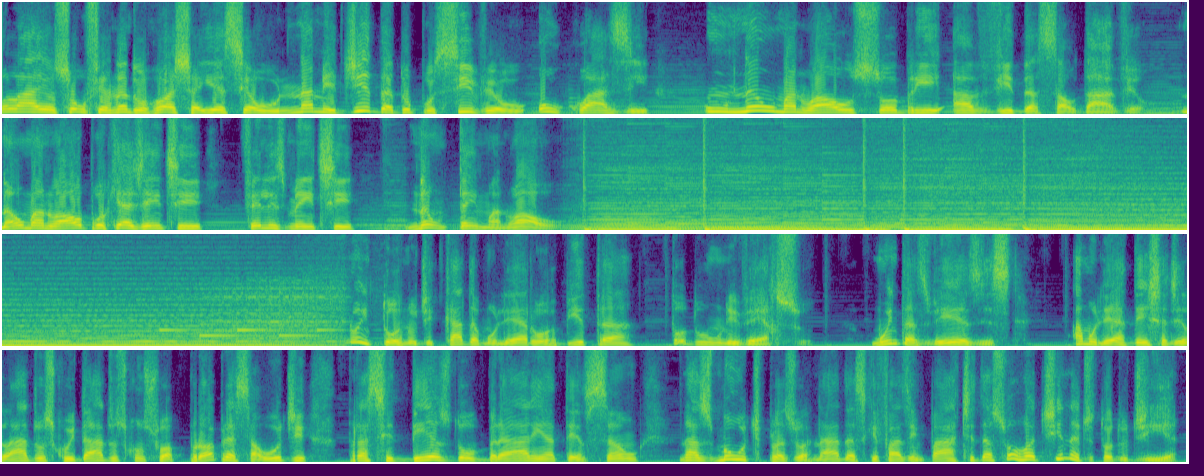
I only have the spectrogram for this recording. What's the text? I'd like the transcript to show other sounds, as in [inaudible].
Olá, eu sou o Fernando Rocha e esse é o Na Medida do Possível, ou quase, um não manual sobre a vida saudável. Não manual porque a gente, felizmente, não tem manual. No entorno de cada mulher orbita todo o universo. Muitas vezes, a mulher deixa de lado os cuidados com sua própria saúde para se desdobrar em atenção nas múltiplas jornadas que fazem parte da sua rotina de todo dia.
